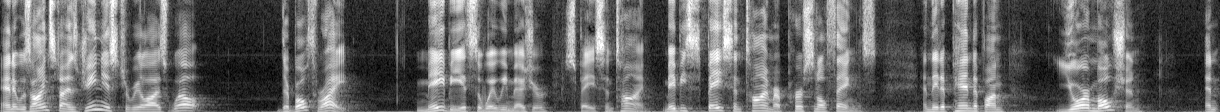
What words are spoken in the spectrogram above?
And it was Einstein's genius to realize well, they're both right. Maybe it's the way we measure space and time. Maybe space and time are personal things, and they depend upon your motion and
